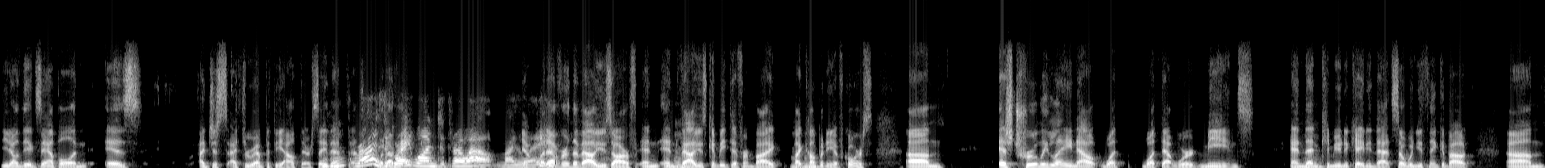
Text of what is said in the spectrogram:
you know, the example and is I just I threw empathy out there. Say mm-hmm. that right. Whatever, it's a great one to throw out, by the yeah, way. Whatever the values are, and and mm-hmm. values can be different by by mm-hmm. company, of course. Um, is truly laying out what what that word means and mm-hmm. then communicating that. So when you think about um,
